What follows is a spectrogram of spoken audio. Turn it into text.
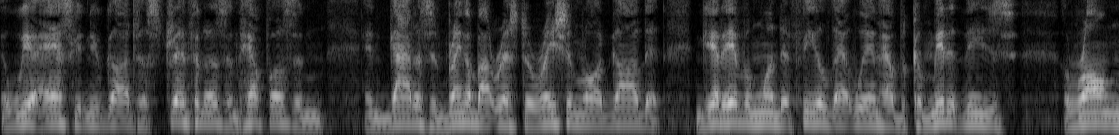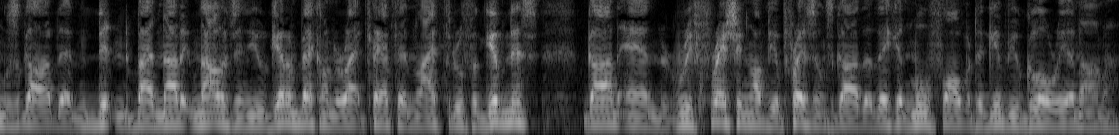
And we are asking you, God, to strengthen us and help us and and guide us and bring about restoration, Lord God, that get everyone that feel that way and have committed these wrongs, God, that didn't, by not acknowledging you, get them back on the right path in life through forgiveness, God, and refreshing of your presence, God, that they can move forward to give you glory and honor.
